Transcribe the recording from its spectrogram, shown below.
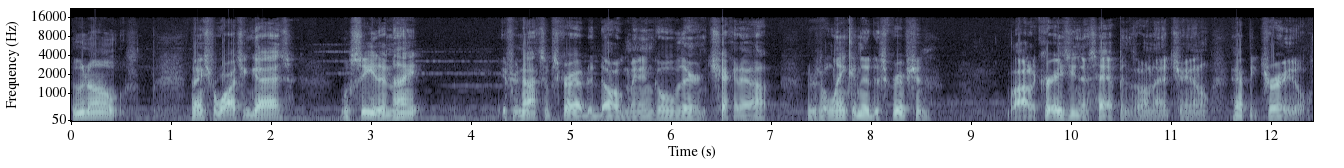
Who knows? Thanks for watching, guys. We'll see you tonight. If you're not subscribed to Dogman, go over there and check it out. There's a link in the description. A lot of craziness happens on that channel. Happy trails.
